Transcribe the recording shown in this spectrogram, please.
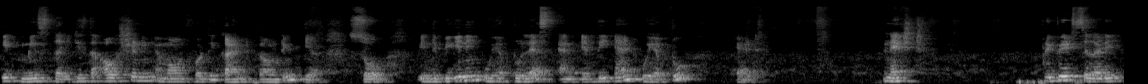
it means that it is the outstanding amount for the current accounting year. So in the beginning we have to less and at the end we have to add next prepaid salary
